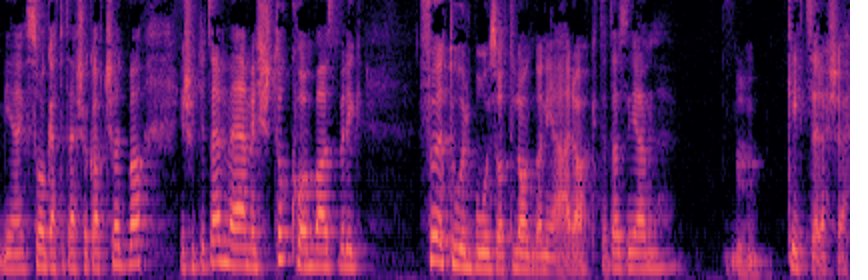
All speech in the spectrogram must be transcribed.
milyen szolgáltatások kapcsolatban, és hogyha az ember elmegy Stockholmba, az pedig fölturbózott londoni árak, tehát az ilyen kétszerese.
